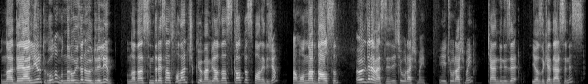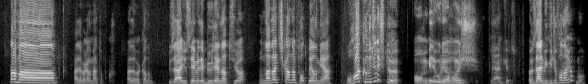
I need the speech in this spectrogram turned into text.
Bunlar değerli yaratık oğlum. Bunları o yüzden öldürelim. Bunlardan Cinder Essence falan çıkıyor. Ben birazdan Skulk'la spawn edeceğim. Tamam onlar dalsın. Öldüremezsiniz. Hiç uğraşmayın. Hiç uğraşmayın. Kendinize yazık edersiniz. Tamam. Hadi bakalım ben topuk. Hadi bakalım. Güzel. Yusuf Emre de büyülerini atıyor. Bunlardan çıkanları toplayalım ya. Oha kılıcı düştü. 11 vuruyormuş. Yani kötü. Özel bir gücü falan yok mu?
